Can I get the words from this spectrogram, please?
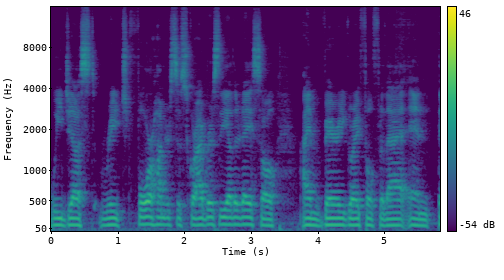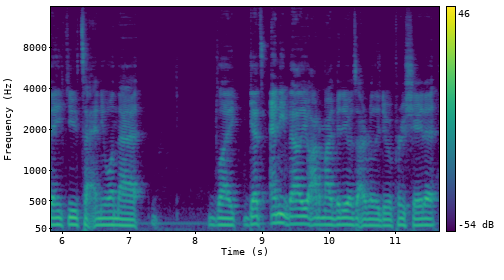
we just reached 400 subscribers the other day so i'm very grateful for that and thank you to anyone that like gets any value out of my videos. I really do appreciate it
